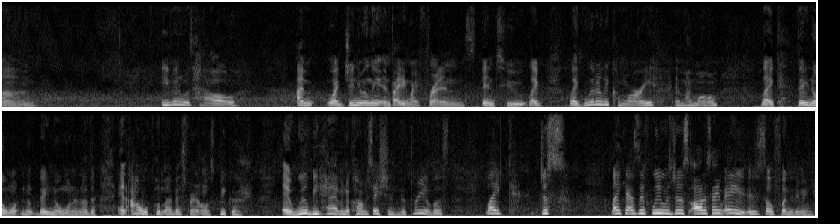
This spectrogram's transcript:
um, even with how I'm like genuinely inviting my friends into like like literally Kamari and my mom like they know one they know one another and I will put my best friend on speaker and we'll be having a conversation the three of us like just like as if we was just all the same age. It's so funny to me.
